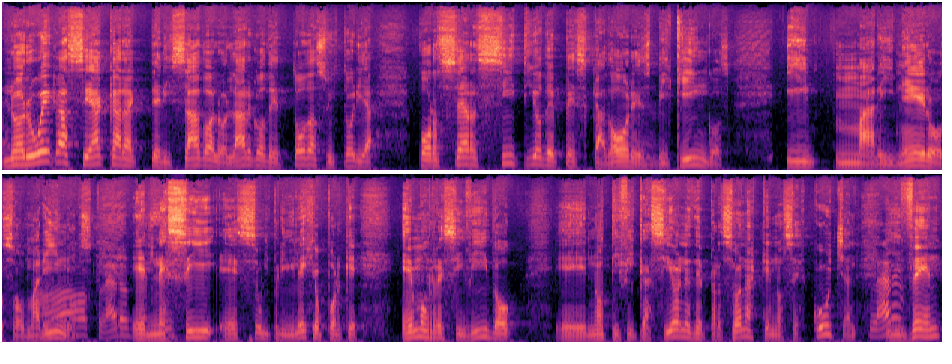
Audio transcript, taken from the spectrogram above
Noruega se ha caracterizado a lo largo de toda su historia por ser sitio de pescadores, mm. vikingos y marineros o marinos. Oh, claro en sí. es un privilegio porque hemos recibido eh, notificaciones de personas que nos escuchan y ven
